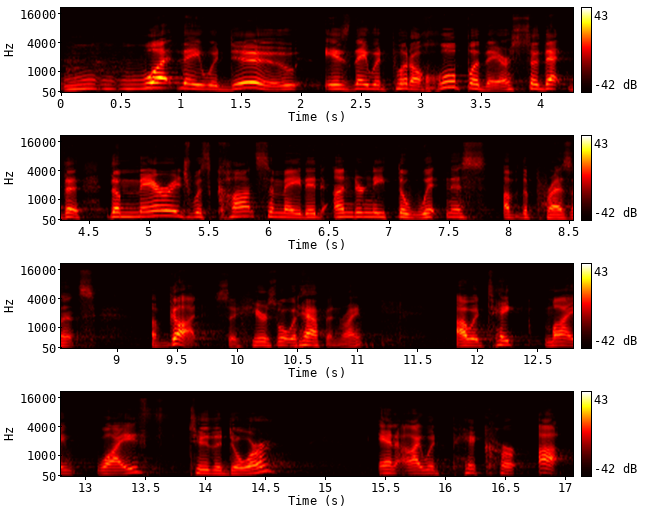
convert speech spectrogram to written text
what they would do is they would put a chuppah there so that the, the marriage was consummated underneath the witness of the presence of God. So here's what would happen, right? I would take my wife to the door and I would pick her up,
